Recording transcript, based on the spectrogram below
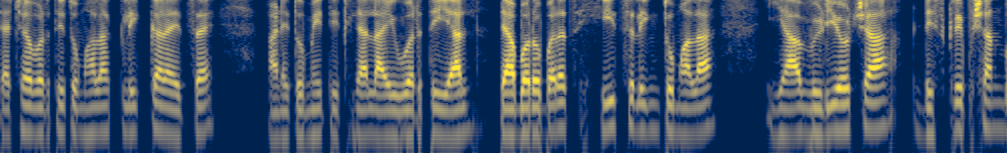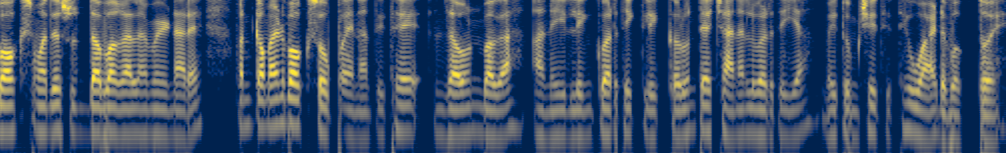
त्याच्यावरती तुम्हाला क्लिक करायचं आहे आणि तुम्ही तिथल्या लाईव्हवरती याल. त्याबरोबरच हीच लिंक तुम्हाला या व्हिडिओच्या डिस्क्रिप्शन बॉक्समध्ये सुद्धा बघायला मिळणार आहे. पण कमेंट बॉक्स सोपं आहे ना तिथे जाऊन बघा आणि लिंकवरती क्लिक करून त्या चॅनलवरती या. मी तुमची तिथे वाट आहे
